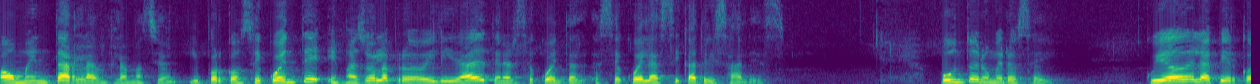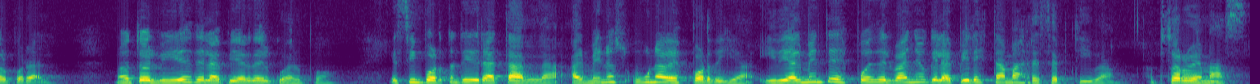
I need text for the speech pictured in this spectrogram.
va a aumentar la inflamación y por consecuente es mayor la probabilidad de tener secuelas cicatrizales. Punto número 6. Cuidado de la piel corporal. No te olvides de la piel del cuerpo. Es importante hidratarla al menos una vez por día, idealmente después del baño que la piel está más receptiva, absorbe más.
